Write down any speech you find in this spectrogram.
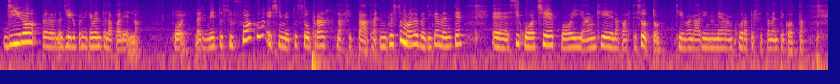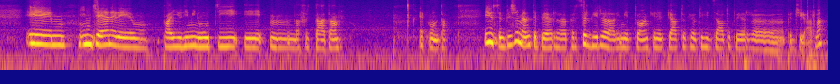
giro, eh, la giro praticamente la padella, poi la rimetto sul fuoco e ci metto sopra la frittata. In questo modo praticamente eh, si cuoce poi anche la parte sotto, che magari non era ancora perfettamente cotta. E in genere un paio di minuti e mm, la frittata è pronta e io semplicemente per, per servirla la rimetto anche nel piatto che ho utilizzato per, per girarla.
